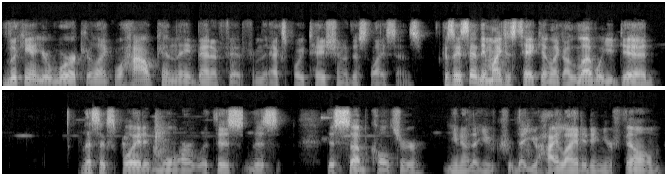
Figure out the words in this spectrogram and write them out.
looking at your work, you're like, well, how can they benefit from the exploitation of this license? Because they say they might just take it like, I love what you did, let's exploit it more with this this this subculture, you know, that you that you highlighted in your film,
